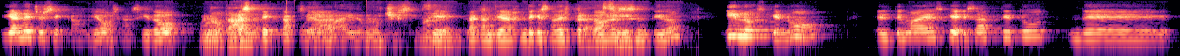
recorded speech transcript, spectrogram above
Y han hecho ese cambio, o sea, ha sido bueno, Brutal. Sí, espectacular. ha ido muchísima Sí, gente. la cantidad de gente que se ha despertado en ese sí. sentido. Y los que no, el tema es que esa actitud de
